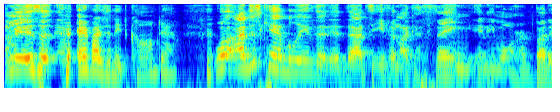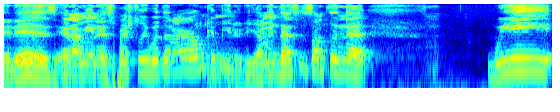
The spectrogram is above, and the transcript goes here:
I mean, it's a. everybody just need to calm down. Well, I just can't believe that it, that's even like a thing anymore, but it is, and I mean, especially within our own community. I mean, that's something that we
